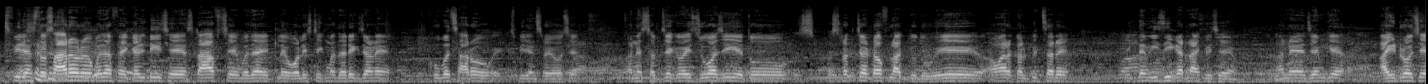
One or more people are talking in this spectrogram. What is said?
એક્સપિરિયન્સ તો સારો રહ્યો. બધા ફેકલ્ટી છે સ્ટાફ છે બધા એટલે હોલિસ્ટિકમાં દરેક જણે ખૂબ જ સારો એક્સપિરિયન્સ રહ્યો છે. અને સબ્જેક્ટ વાઇઝ જોવા જઈએ તો સ્ટ્રક્ચર ટફ લાગતું હતું. એ અમારા કલ્પિત સરે એકદમ ઇઝી કરી નાખ્યું છે એમ. અને જેમ કે હાઇડ્રો છે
